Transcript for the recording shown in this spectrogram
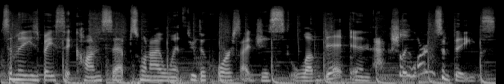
some of these basic concepts when I went through the course, I just loved it and actually learned some things.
